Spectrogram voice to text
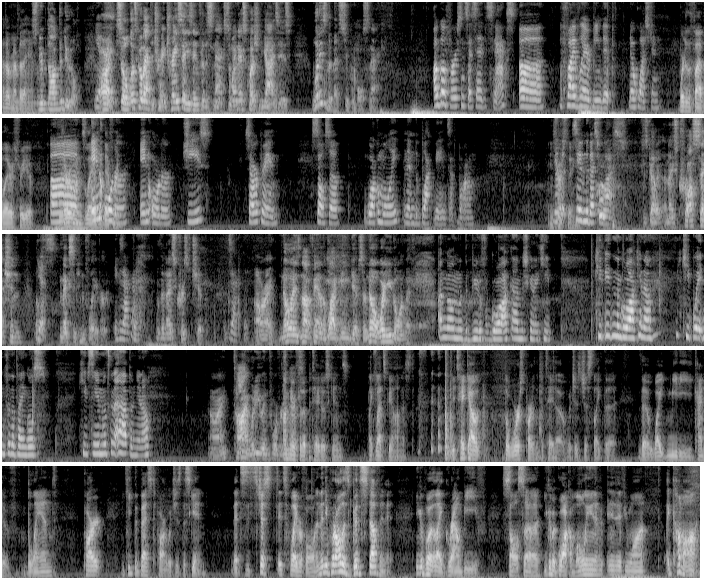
I don't remember the handle. Snoop Dogg the Doodle. Yes. All right. So let's go back to Trey. Trey said he's in for the snacks. So my next question, to guys, is what is the best Super Bowl snack? I'll go first since I said snacks. Uh, the five layer bean dip, no question. What are the five layers for you? Uh, everyone's layers in different. order, in order, cheese, sour cream, salsa, guacamole, and then the black beans at the bottom. Save the- Interesting. Saving the best for last. Just got a, a nice cross section of Yes. Mexican flavor Exactly. with a nice crisp chip. Exactly. All right. Noah is not a fan of the black bean dip. So Noah, what are you going with? I'm going with the beautiful guac. I'm just gonna keep keep eating the guac. You know, keep waiting for the Bengals. Keep seeing what's gonna happen. You know. All right. Ty, what are you in for for I'm here for the potato skins. Like, let's be honest. you take out the worst part of the potato, which is just like the the white meaty kind of bland part. You keep the best part, which is the skin. That's it's just it's flavorful, and then you put all this good stuff in it. You can put like ground beef, salsa. You could put guacamole in it if you want. Like, come on,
